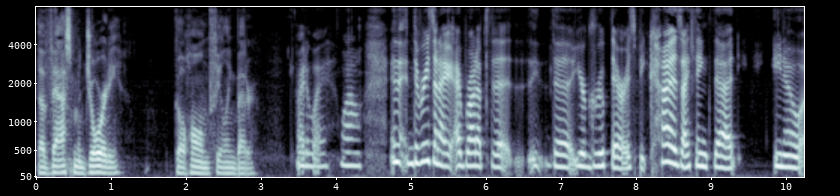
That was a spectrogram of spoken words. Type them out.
the vast majority go home feeling better right away. Wow. And the reason I, I brought up the the your group there is because I think that you know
